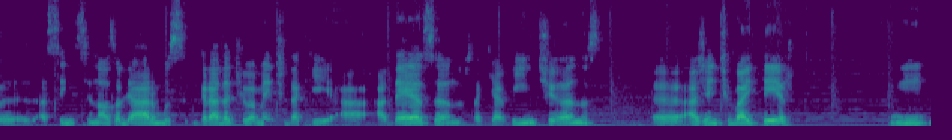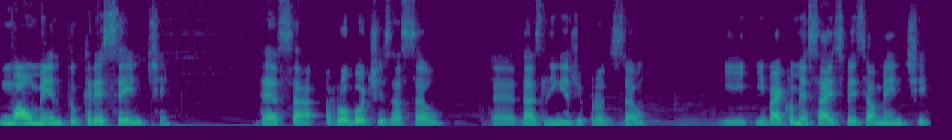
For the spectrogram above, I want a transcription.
eh, assim, se nós olharmos gradativamente daqui a, a 10 anos, daqui a 20 anos, eh, a gente vai ter um, um aumento crescente dessa robotização é, das linhas de produção e, e vai começar especialmente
